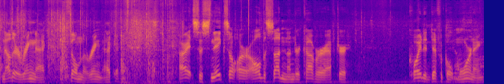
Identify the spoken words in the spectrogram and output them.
Another ringneck. neck. film the ringneck. All right, so snakes are all of a sudden undercover after quite a difficult morning.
